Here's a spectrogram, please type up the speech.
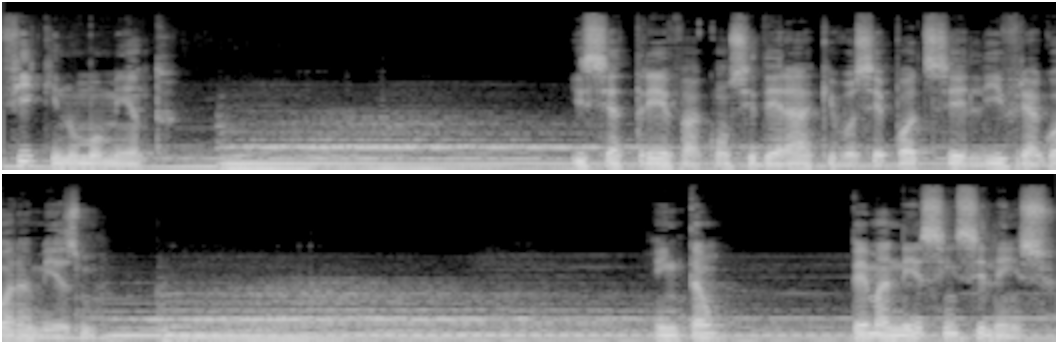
Fique no momento. E se atreva a considerar que você pode ser livre agora mesmo. Então, permaneça em silêncio.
